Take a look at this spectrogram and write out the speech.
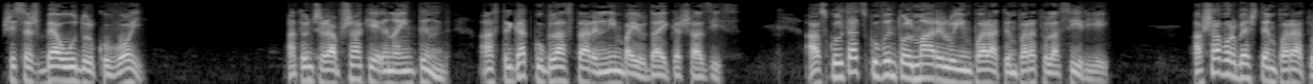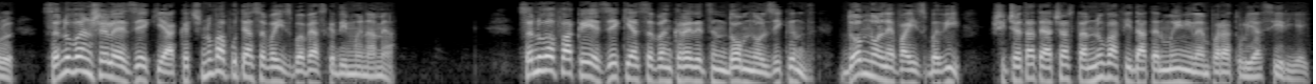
și să-și bea udul cu voi? Atunci Rabșache, înaintând, a strigat cu glas tare în limba iudaică și a zis, Ascultați cuvântul marelui împărat, împăratul Asiriei. Așa vorbește împăratul, să nu vă înșele Ezechia, căci nu va putea să vă izbăvească din mâna mea. Să nu vă facă Ezechia să vă încredeți în Domnul, zicând, Domnul ne va izbăvi și cetatea aceasta nu va fi dată în mâinile împăratului Asiriei.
